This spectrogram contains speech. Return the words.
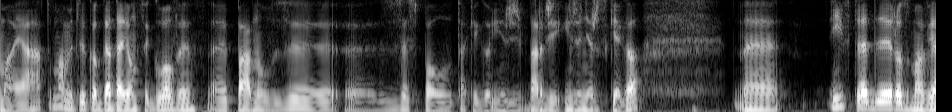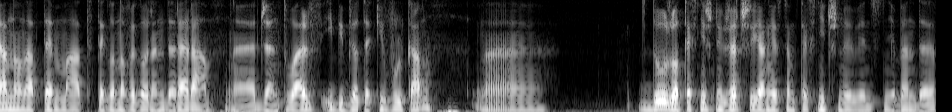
maja. Tu mamy tylko gadające głowy e, panów z, z zespołu takiego bardziej inżynierskiego. I wtedy rozmawiano na temat tego nowego renderera Gen 12 i biblioteki Vulkan. Dużo technicznych rzeczy. Ja nie jestem techniczny, więc nie będę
